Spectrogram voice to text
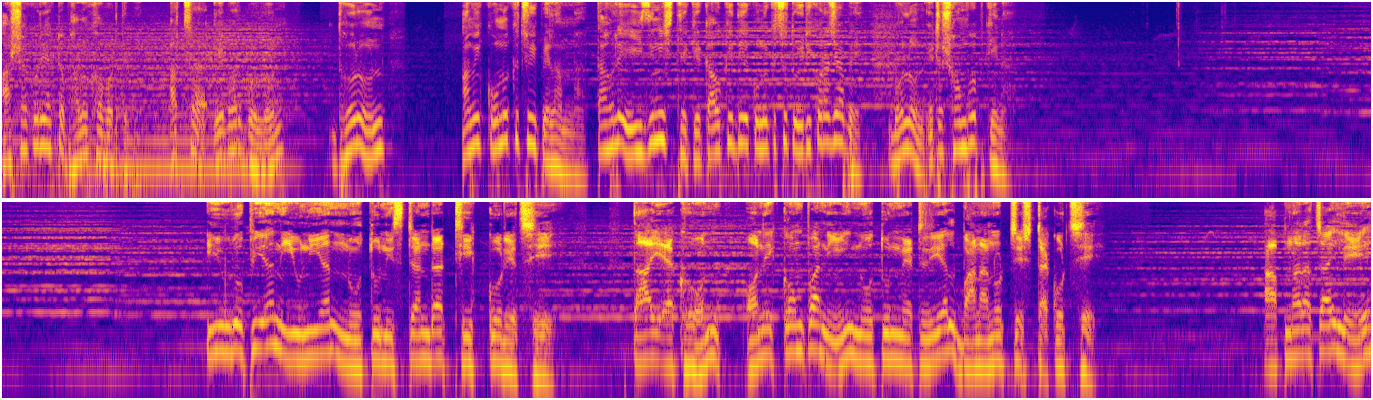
আশা করি একটা ভালো খবর দেবেন। আচ্ছা এবার বলুন, ধরুন, আমি কোনো কিছুই পেলাম না। তাহলে এই জিনিস থেকে কাউকে দিয়ে কোনো কিছু তৈরি করা যাবে? বলুন, এটা সম্ভব কিনা? ইউরোপিয়ান ইউনিয়ন নতুন স্ট্যান্ডার্ড ঠিক করেছে। তাই এখন অনেক কোম্পানি নতুন ম্যাটেরিয়াল বানানোর চেষ্টা করছে। আপনারা চাইলে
